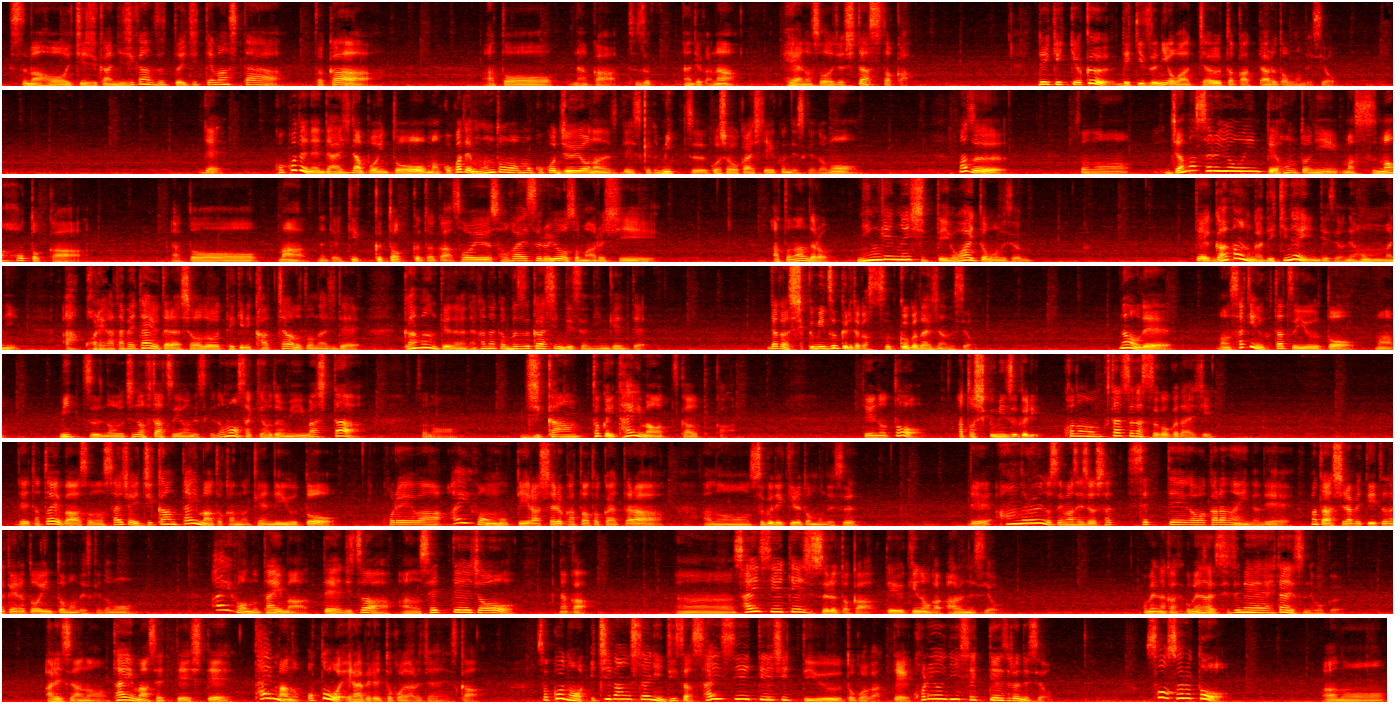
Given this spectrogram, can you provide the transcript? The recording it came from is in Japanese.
スマホを1時間2時間ずっといじってましたとかあと、なんか、続なんていうかな、部屋の掃除をしだすとか。で、結局、できずに終わっちゃうとかってあると思うんですよ。で、ここでね、大事なポイントを、まあ、ここで本当、もうここ重要なんですけど、3つご紹介していくんですけども、まず、その、邪魔する要因って本当に、まあ、スマホとか、あと、まあ、なんていう TikTok とか、そういう阻害する要素もあるし、あとなんだろう人間の意志って弱いと思うんですよ。で我慢ができないんですよねほんまに。あこれが食べたい言ったら衝動的に買っちゃうのと同じで。我慢っていうのがなかなか難しいんですよ人間って。だから仕組み作りとかすっごく大事なんですよ。なので、まあ、先に2つ言うと、まあ、3つのうちの2つ言うんですけども先ほども言いましたその時間特にタイマーを使うとかっていうのとあと仕組み作り。この2つがすごく大事。で例えばその最初に時間タイマーとかの件で言うとこれは iPhone 持っていらっしゃる方とかやったらあのすぐできると思うんです。で Android すいませんちょっと設定がわからないのでまた調べていただけるといいと思うんですけども iPhone のタイマーって実はあの設定上なんかうん再生停止するとかっていう機能があるんですよ。ごめんなさい、ごめんなさい、説明下手ですね、僕。あれです、あの、タイマー設定して、タイマーの音を選べるところあるじゃないですか。そこの一番下に実は再生停止っていうところがあって、これに設定するんですよ。そうすると、あの、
